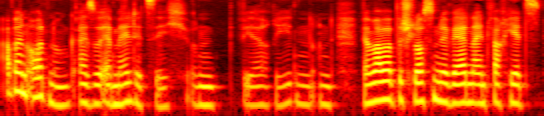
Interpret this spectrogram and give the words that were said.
aber in Ordnung. Also er meldet sich und wir reden. Und wir haben aber beschlossen, wir werden einfach jetzt,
